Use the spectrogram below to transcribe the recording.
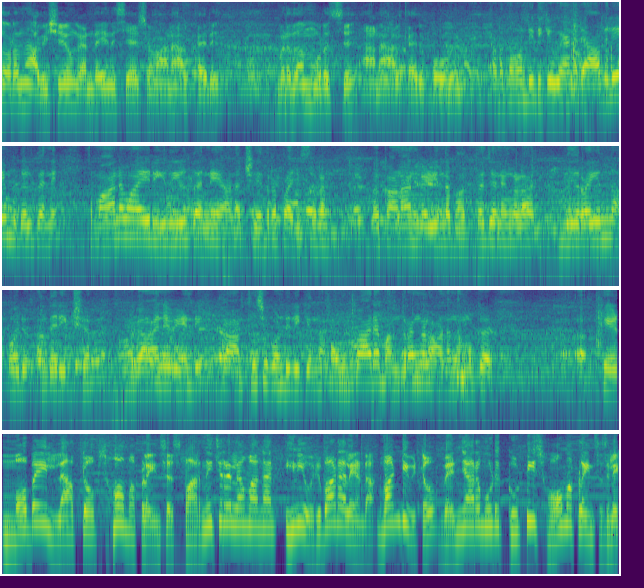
തുറന്ന് അഭിഷേകം കണ്ടതിന് ശേഷമാണ് ആൾക്കാർ വ്രതം മുറിച്ച് ആണ് ആൾക്കാർ പോകുന്നത്. നടന്നുകൊണ്ടിരിക്കുകയാണ്. രാവിലെ മുതൽ തന്നെ സമാനമായ രീതിയിൽ തന്നെയാണ് ക്ഷേത്ര പരിസരം കാണാൻ കഴിയുന്ന ഭക്തജനങ്ങളാൽ നിറയുന്ന ഒരു അന്തരീക്ഷം. ഭഗവാന് വേണ്ടി പ്രാർത്ഥിച്ചു കൊണ്ടിരിക്കുന്ന ഓംകാര മന്ത്രങ്ങളാണ് നമുക്ക് mobile laptops home appliances furniture എല്ലാം വാങ്ങാൻ ഇനി ഒരുപാട് അലയണ്ട. വണ്ടി വിട്ടോ വെഞ്ഞാറമൂട് കുട്ടീസ് ഹോം അപ്ലയൻസസിലെ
